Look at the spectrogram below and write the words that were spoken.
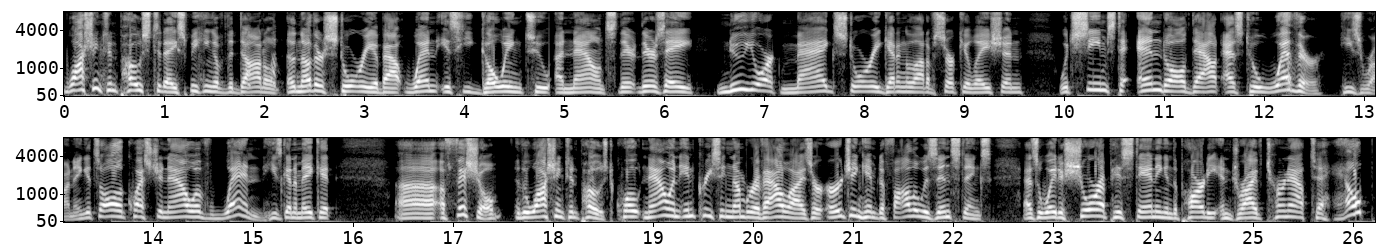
Washington Post today, speaking of the Donald, another story about when is he going to announce. There, there's a New York Mag story getting a lot of circulation, which seems to end all doubt as to whether he's running. It's all a question now of when he's going to make it uh, official. The Washington Post quote: Now an increasing number of allies are urging him to follow his instincts as a way to shore up his standing in the party and drive turnout to help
